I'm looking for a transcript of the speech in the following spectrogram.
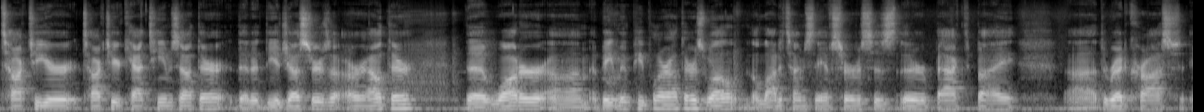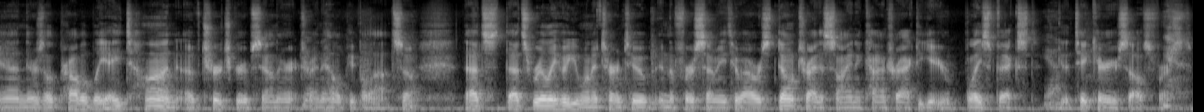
talk to your talk to your cat teams out there. That the adjusters are out there. The water um, abatement people are out there as well. A lot of times they have services that are backed by uh, the Red Cross, and there's a, probably a ton of church groups down there trying to help people out. So that's that's really who you want to turn to in the first 72 hours. Don't try to sign a contract to get your place fixed. Yeah. Take care of yourselves first.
